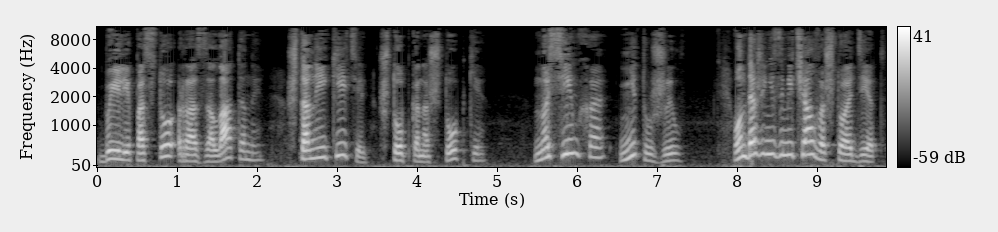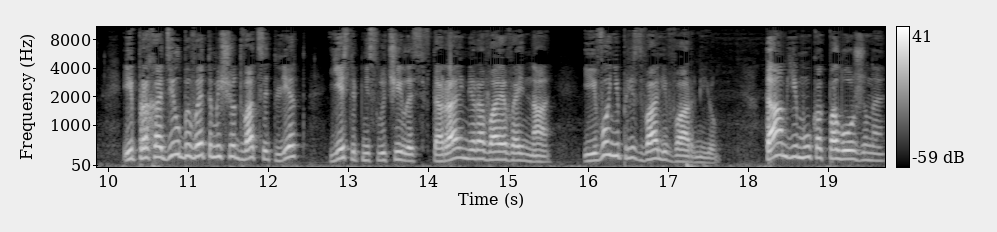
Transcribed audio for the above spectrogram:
были по сто раз залатаны, штаны и китель штопка на штопке. Но Симха не тужил. Он даже не замечал, во что одет, и проходил бы в этом еще двадцать лет, если б не случилась Вторая мировая война, и его не призвали в армию. Там ему, как положено,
